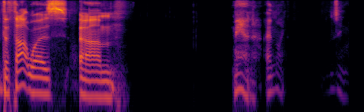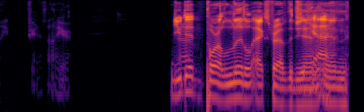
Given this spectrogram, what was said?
the thought was, um, man, I'm like losing my train of thought here. You Um, did pour a little extra of the gin Yeah. in,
